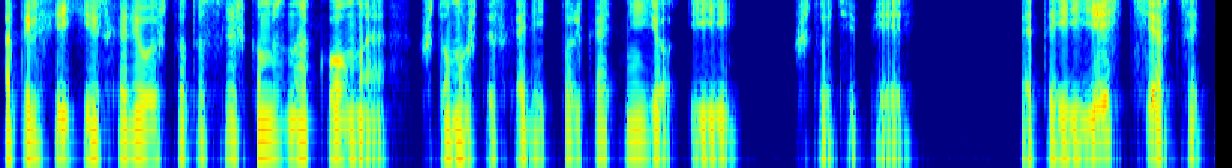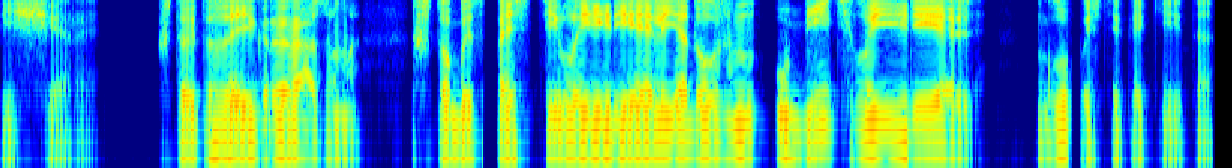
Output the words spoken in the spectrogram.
От эльфийки исходило что-то слишком знакомое, что может исходить только от нее. И что теперь? Это и есть сердце пещеры? Что это за игры разума? Чтобы спасти Лаириэль, я должен убить Лаириэль? Глупости какие-то.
